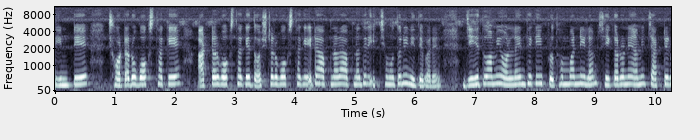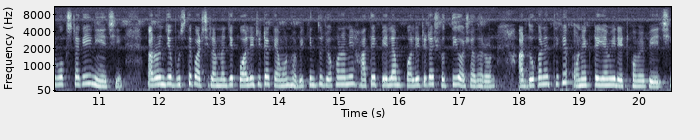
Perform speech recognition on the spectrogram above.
তিনটে, ছটারও বক্স থাকে। আটটার বক্স থাকে, দশটার বক্স থাকে, এটা আপনারা আপনাদের ইচ্ছে মতনই নিতে পারেন। যেহেতু আমি অনলাইন থেকেই প্রথমবার নিলাম, সেই কারণে আমি চারটের বক্সটাকেই নিয়েছি। কারণ যে বুঝতে পারছিলাম না যে কোয়ালিটিটা কেমন হবে, কিন্তু যখন আমি হাতে পেলাম কোয়ালিটিটা সত্যিই অসাধারণ। আর দোকানের থেকে অনেকটাই আমি রেট কমে পেয়েছি।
